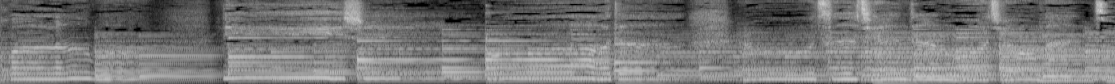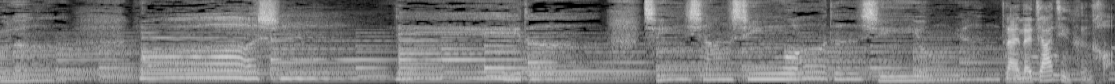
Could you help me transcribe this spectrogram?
化了我。你是我的，如此简单我就满足了。我是你的，请相信我的心永远奶奶家境很好，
